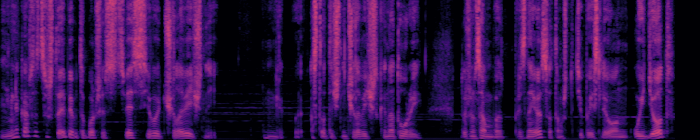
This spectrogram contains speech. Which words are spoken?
Мне кажется, что Эбби это больше связь с его человечной, как бы остаточной человеческой натурой. Потому что он сам признается о том, что, типа, если он уйдет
